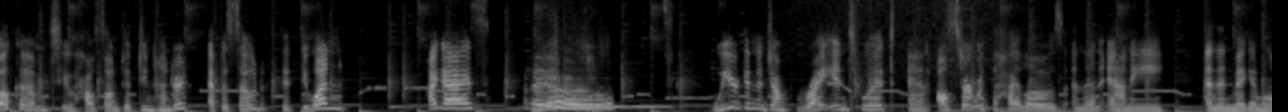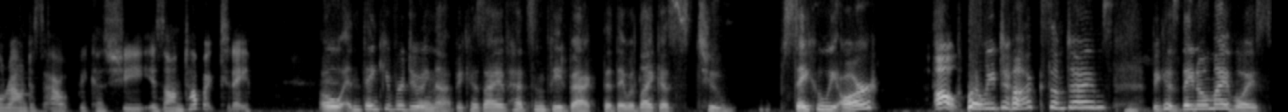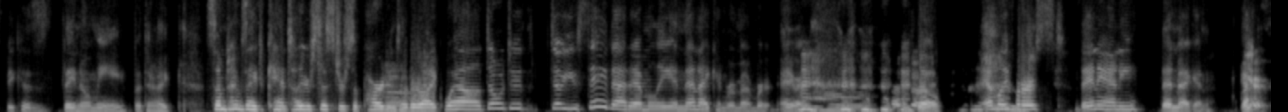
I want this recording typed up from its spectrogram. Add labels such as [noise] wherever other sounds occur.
Welcome to House on 1500, episode 51. Hi, guys. Hello. We are going to jump right into it, and I'll start with the high lows, and then Annie, and then Megan will round us out because she is on topic today. Oh, and thank you for doing that because I have had some feedback that they would like us to say who we are Oh, [laughs] when we talk sometimes mm-hmm. because they know my voice because they know me but they're like sometimes i can't tell your sisters apart until they're like well don't do don't you say that emily and then i can remember. Anyway. Mm-hmm. [laughs] So emily mm-hmm. first then annie then megan. Go. Yes.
